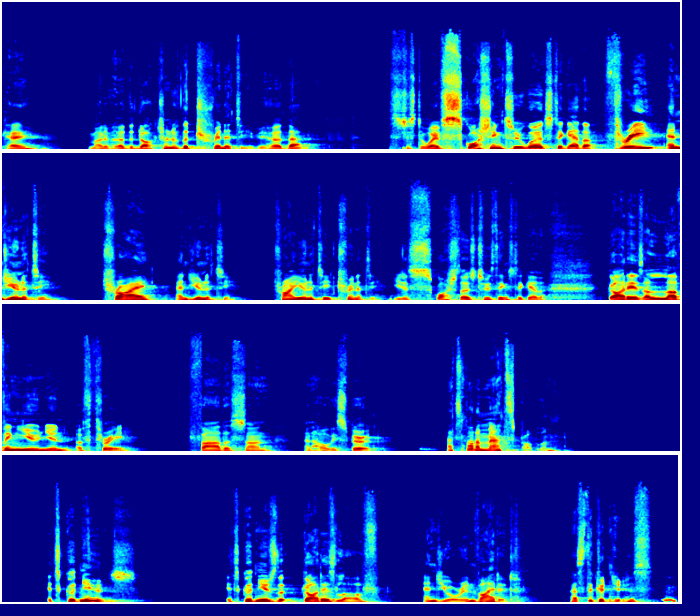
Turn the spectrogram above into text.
Okay? You might have heard the doctrine of the Trinity. Have you heard that? It's just a way of squashing two words together three and unity. Tri and unity. Triunity, Trinity. You just squash those two things together. God is a loving union of three Father, Son, and Holy Spirit. That's not a maths problem. It's good news. It's good news that God is love and you're invited. That's the good news.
